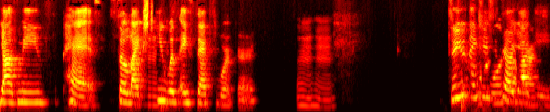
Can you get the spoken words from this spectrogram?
Yasmiin's past. So like mm-hmm. she was a sex worker. Mm-hmm. Do you think she should tell Yagiz?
